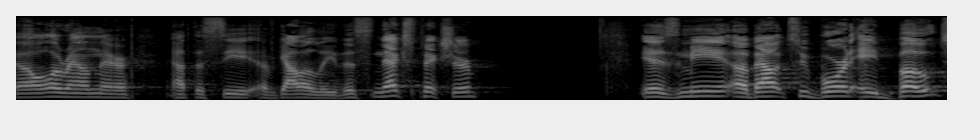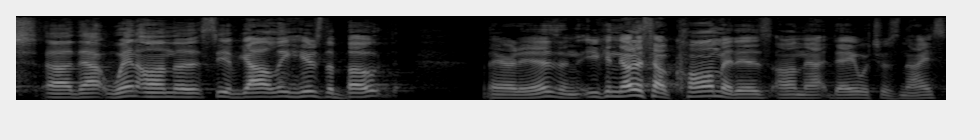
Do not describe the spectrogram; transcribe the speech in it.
all around there at the Sea of Galilee. This next picture is me about to board a boat uh, that went on the Sea of Galilee. Here's the boat. There it is. And you can notice how calm it is on that day, which was nice.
